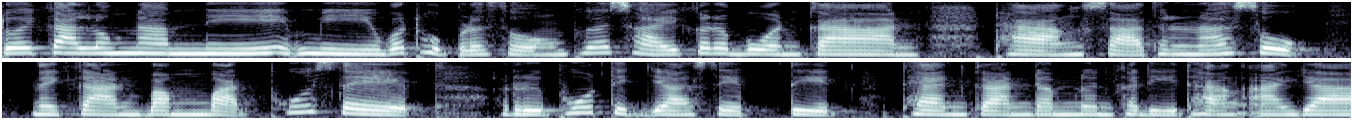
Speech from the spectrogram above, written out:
โดยการลงนามนี้มีวัตถุประสงค์เพื่อใช้กระบวนการ ทางสาธารณสุข ในการบำบัดผู้เสพ หรือผู้ติดยาเสพติด แทนการดำเนินคดีทางอาญา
